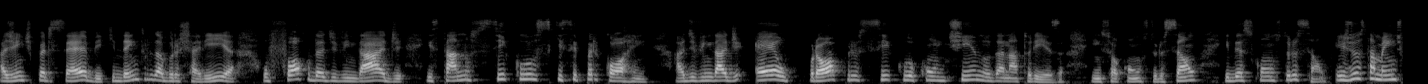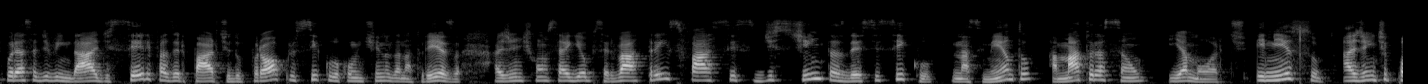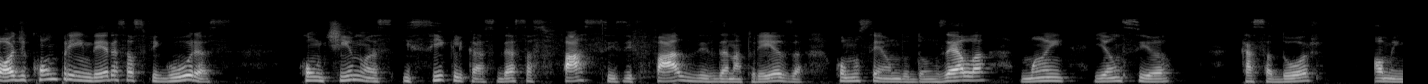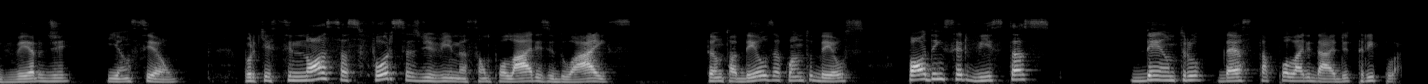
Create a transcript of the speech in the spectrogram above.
a gente percebe que dentro da bruxaria, o foco da divindade está nos ciclos que se percorrem. A divindade é o próprio ciclo contínuo da natureza, em sua construção e desconstrução. E justamente por essa divindade ser e fazer parte do próprio ciclo contínuo da natureza, a gente consegue observar três faces distintas desse ciclo. Nascimento, a maturação e a morte. E nisso a gente pode compreender essas figuras contínuas e cíclicas dessas faces e fases da natureza como sendo donzela, mãe e anciã, caçador, homem verde e ancião. Porque se nossas forças divinas são polares e duais, tanto a deusa quanto Deus podem ser vistas dentro desta polaridade tripla.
